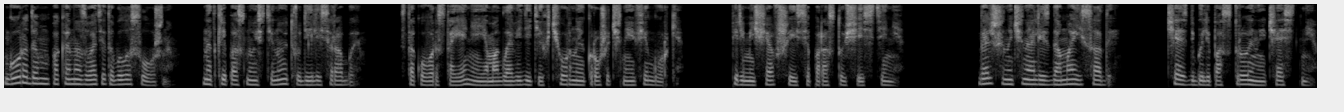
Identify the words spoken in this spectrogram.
Городом пока назвать это было сложно. Над крепостной стеной трудились рабы. С такого расстояния я могла видеть их черные крошечные фигурки, перемещавшиеся по растущей стене. Дальше начинались дома и сады. Часть были построены, часть нет.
